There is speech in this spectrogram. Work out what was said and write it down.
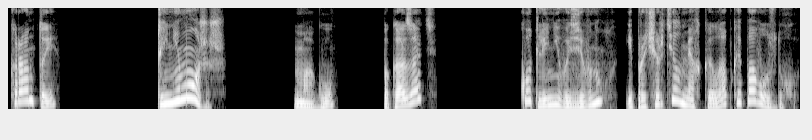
кранты. Ты не можешь. Могу. Показать? Кот лениво зевнул и прочертил мягкой лапкой по воздуху.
